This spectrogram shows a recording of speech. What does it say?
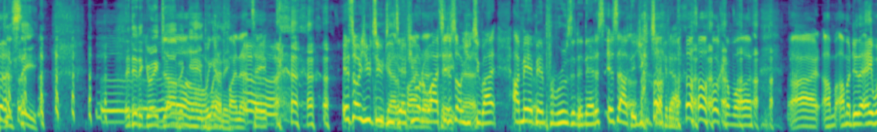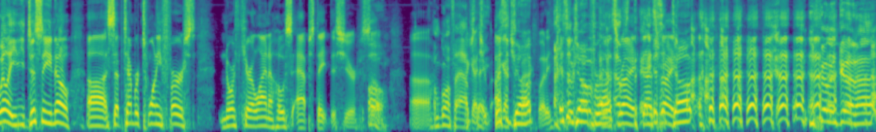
and just see. They did a great job at game Oh, we got to find that tape. It's on YouTube, DJ. If you want to that watch it, it's on man. YouTube. I, I may have been perusing the net. It's, it's out there. You can check it out. oh, come on. All right. I'm, I'm going to do that. Hey, Willie, just so you know, uh, September 21st, North Carolina hosts App State this year. So. Uh, I'm going for I got State. your, I That's got a your dub. back, buddy. It's a dub for us. That's right. That's it's right. a dub. You feeling good, huh?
